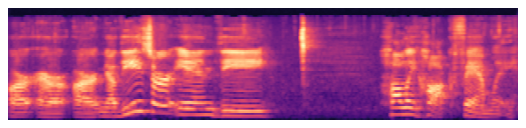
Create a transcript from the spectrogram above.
now these are in the hollyhock family.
